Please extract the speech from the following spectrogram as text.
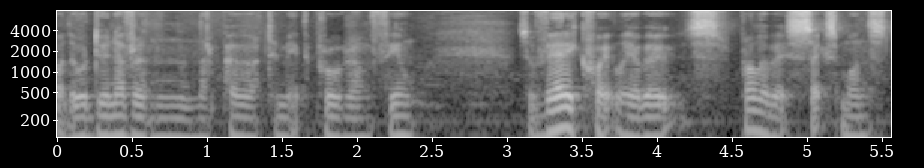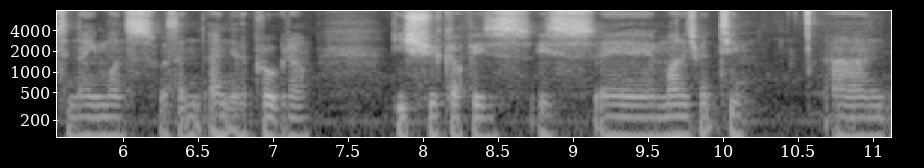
but they were doing everything in their power to make the programme fail. So very quickly, about probably about six months to nine months within into the programme, he shook up his, his uh, management team. And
